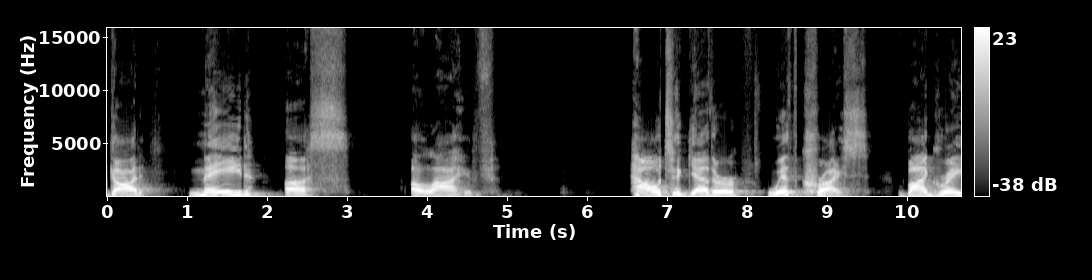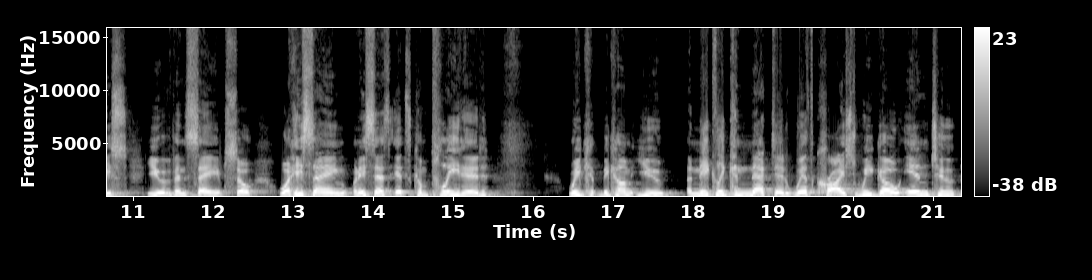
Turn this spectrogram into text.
God made us alive. How together with Christ, by grace, you have been saved. So, what he's saying when he says it's completed, we become uniquely connected with Christ. We go into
